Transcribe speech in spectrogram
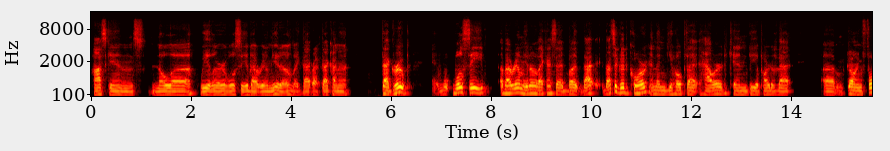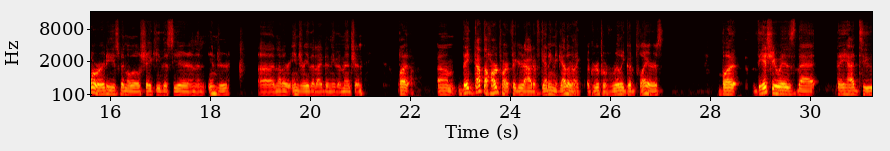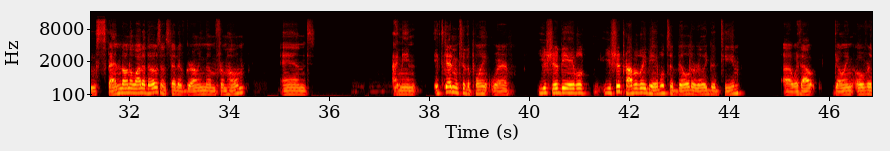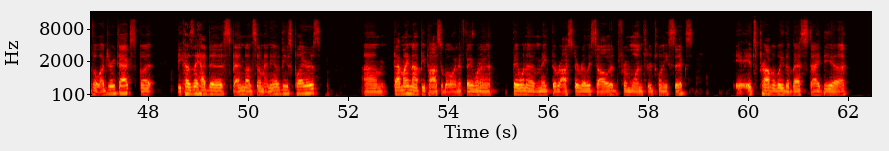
Hoskins, Nola, Wheeler. We'll see about Realmuto, like that. Right. That kind of that group. Eh, We'll see about Realmuto, like I said, but that that's a good core, and then you hope that Howard can be a part of that um, going forward. He's been a little shaky this year, and then injured. Uh, another injury that I didn't even mention but um, they got the hard part figured out of getting together like a group of really good players. But the issue is that they had to spend on a lot of those instead of growing them from home. And I mean, it's getting to the point where you should be able, you should probably be able to build a really good team uh, without going over the luxury tax. But because they had to spend on so many of these players, um, that might not be possible. And if they want to, they want to make the roster really solid from one through twenty six. It's probably the best idea,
